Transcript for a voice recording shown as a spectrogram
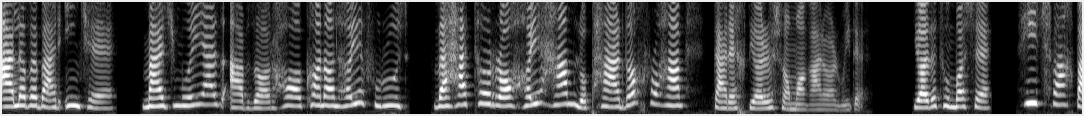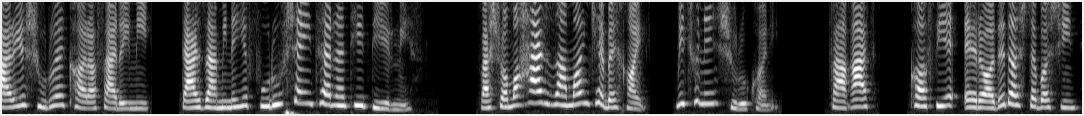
علاوه بر اینکه مجموعی از ابزارها، کانالهای فروش و حتی راه های حمل و پرداخت رو هم در اختیار شما قرار میده. یادتون باشه هیچ وقت برای شروع کارآفرینی در زمینه فروش اینترنتی دیر نیست. و شما هر زمان که بخواین می‌تونین شروع کنین. فقط کافی اراده داشته باشین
